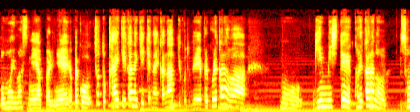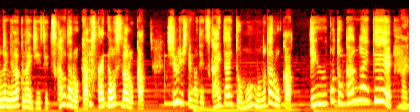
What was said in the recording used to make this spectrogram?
思いますねやっぱりねやっぱりこうちょっと変えていかなきゃいけないかなっていうことでやっぱりこれからはもう吟味してこれからのそんなに長くない人生使うだろうか使い倒すだろうか修理してまで使いたいと思うものだろうかっていうことを考えてはい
